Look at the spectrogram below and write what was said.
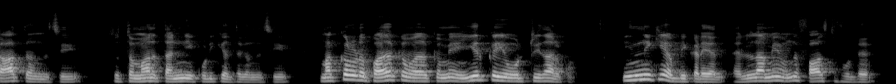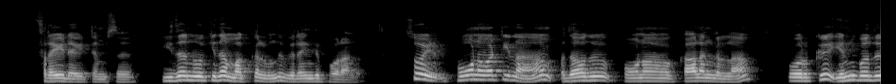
காற்று இருந்துச்சு சுத்தமான தண்ணி குடிக்கிறதுக்கு இருந்துச்சு மக்களோட பழக்க வழக்கமே இயற்கையை ஒற்றி தான் இருக்கும். இன்னைக்கு அப்படி கிடையாது. எல்லாமே வந்து ஃபாஸ்ட் ஃபுட்டு ஃப்ரைட் ஐட்டம்ஸு இதை நோக்கி தான் மக்கள் வந்து விரைந்து போகிறாங்க ஸோ போன வாட்டிலாம் அதாவது போன காலங்கள்லாம் ஒருக்கு எண்பது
